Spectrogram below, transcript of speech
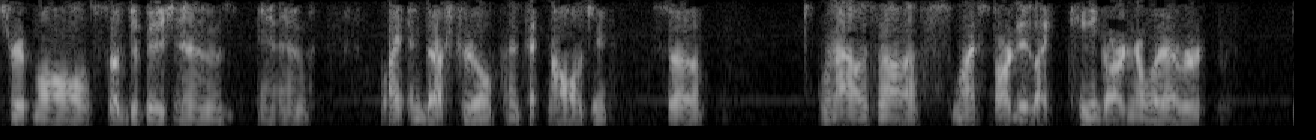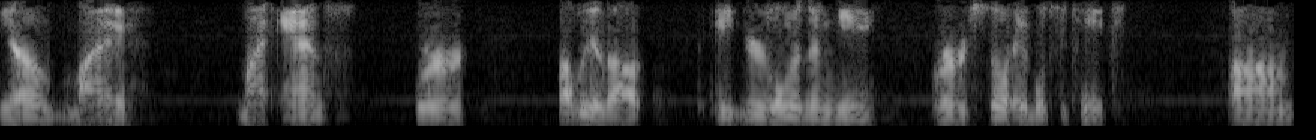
strip malls, subdivisions, and light industrial and technology. So when I was uh when I started like kindergarten or whatever, you know, my my aunts were probably about eight years older than me were still able to take um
